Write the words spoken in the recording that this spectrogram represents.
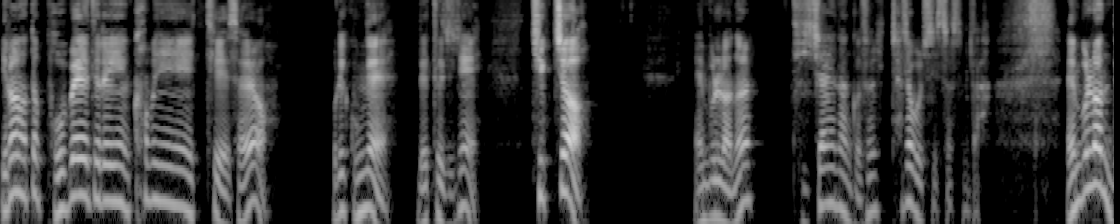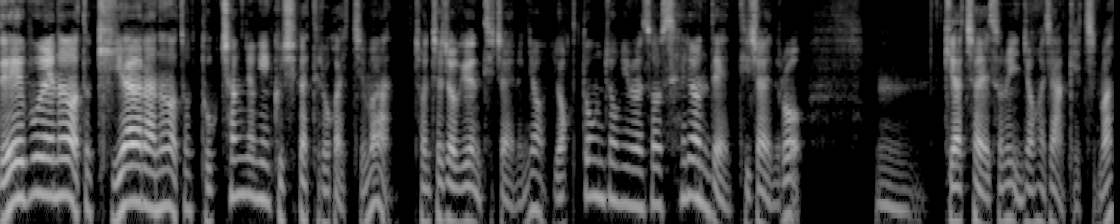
이런 어떤 보배드림 커뮤니티에서요. 우리 국내 네티즌이 직접 엠블런을 디자인한 것을 찾아볼 수 있었습니다. 엠블런 내부에는 어떤 기아라는 어떤 독창적인 글씨가 들어가 있지만 전체적인 디자인은요 역동적이면서 세련된 디자인으로 음, 기아차에서는 인정하지 않겠지만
